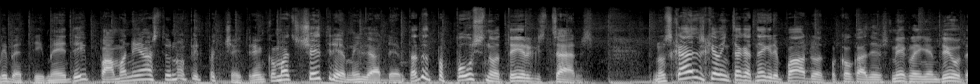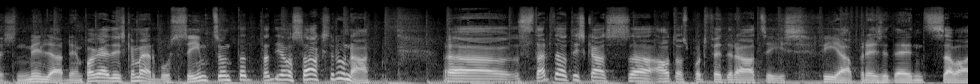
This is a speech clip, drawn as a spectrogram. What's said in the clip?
Liberty Media, pamanījās to nopirkt par 4,4 miljardiem. Tad pa pusi no tirgus cenas. Nu, skaidrs, ka viņi tagad negrib pārdot par kaut kādiem smieklīgiem 20 miljardiem. Pagaidīs, kamēr būs 100, un tad, tad jau sāks runāt. Uh, Startautiskās uh, autosporta federācijas FIA prezidents savā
